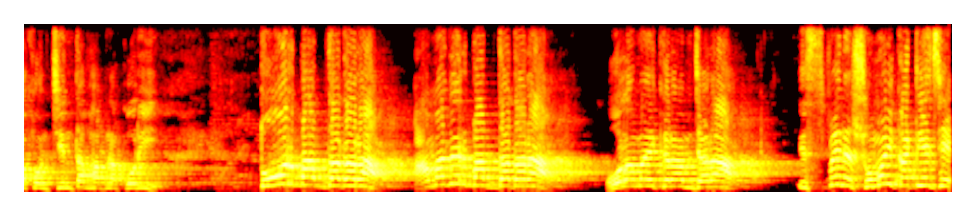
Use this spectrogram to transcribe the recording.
তখন চিন্তা ভাবনা করি, তোর বাপ দাদারা আমাদের বাপ দাদারা ওলামাইকরাম যারা স্পেনে সময় কাটিয়েছে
